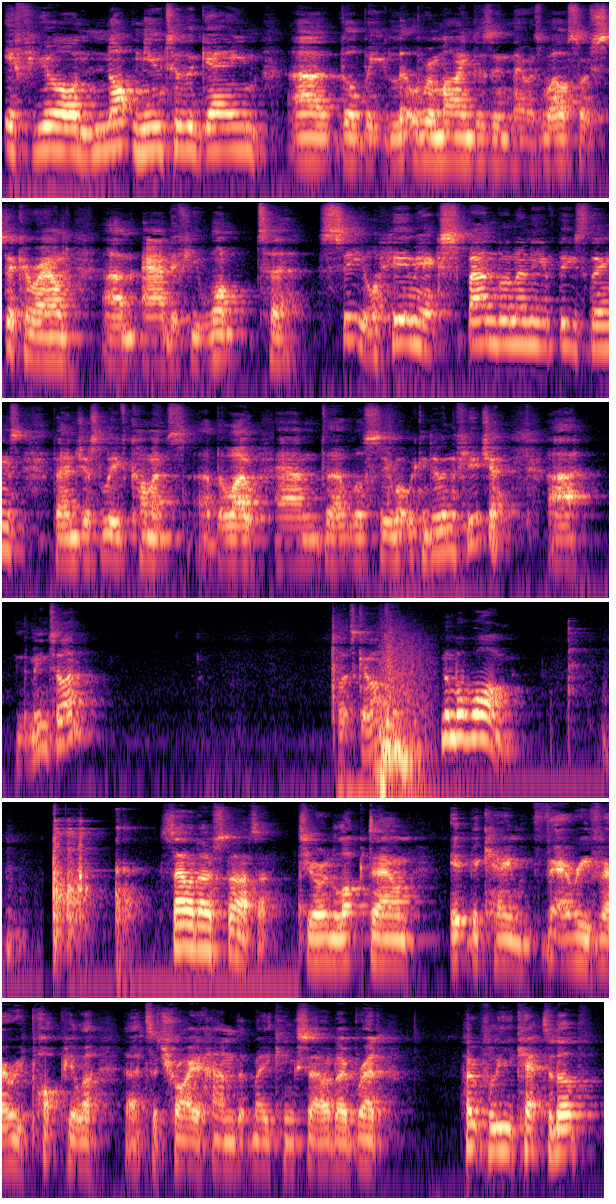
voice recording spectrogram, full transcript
If you're not new to the game, uh, there'll be little reminders in there as well, so stick around. Um, and if you want to see or hear me expand on any of these things, then just leave comments uh, below and uh, we'll see what we can do in the future. Uh, in the meantime, let's get on. Number one, sourdough starter. During lockdown, it became very, very popular uh, to try a hand at making sourdough bread. Hopefully you kept it up.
